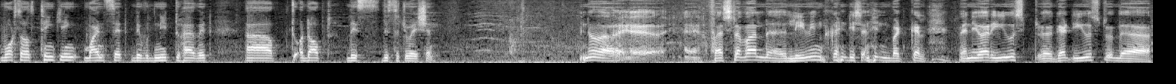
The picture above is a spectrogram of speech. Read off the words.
what sort of thinking mindset they would need to have it uh, to adopt this this situation No, uh, uh, first of all, living condition in Bhatkal, when you are used, uh, get used to the,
